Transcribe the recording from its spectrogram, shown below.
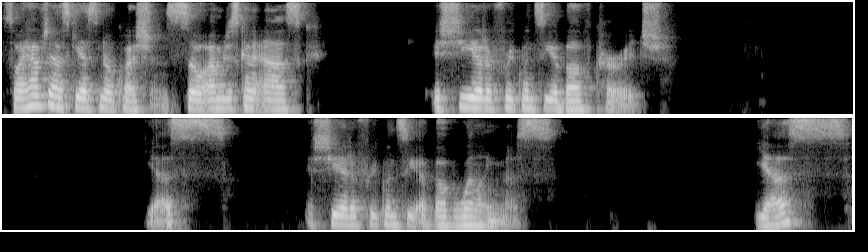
So I have to ask yes, no questions. So I'm just going to ask Is she at a frequency above courage? Yes. Is she at a frequency above willingness? Yes.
